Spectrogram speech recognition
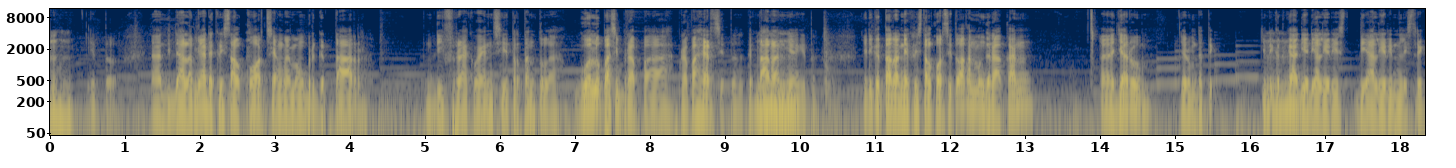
Mhm. gitu. Nah di dalamnya ada kristal quartz yang memang bergetar di frekuensi tertentu lah. Gua lupa sih berapa berapa hertz itu getarannya gitu. Jadi getarannya kristal quartz itu akan menggerakkan eh, jarum, jarum detik. Jadi ketika dia dialiri dialirin listrik,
